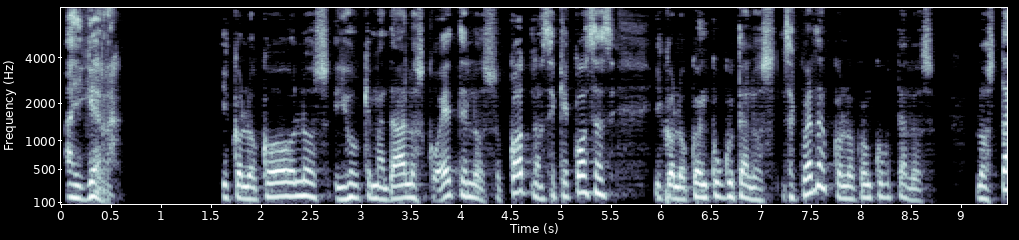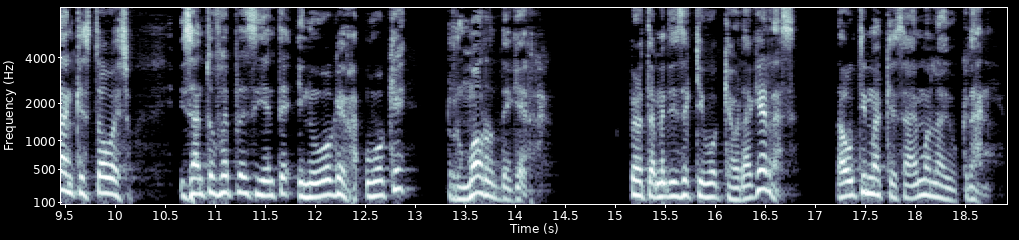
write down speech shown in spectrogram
hay guerra. Y colocó los, hijos que mandaba los cohetes, los Sucot, no sé qué cosas, y colocó en Cúcuta los, ¿se acuerdan? Colocó en Cúcuta los, los tanques, todo eso. Y Santos fue presidente y no hubo guerra. ¿Hubo qué? Rumor de guerra. Pero también dice que hubo que habrá guerras. La última que sabemos, la de Ucrania.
